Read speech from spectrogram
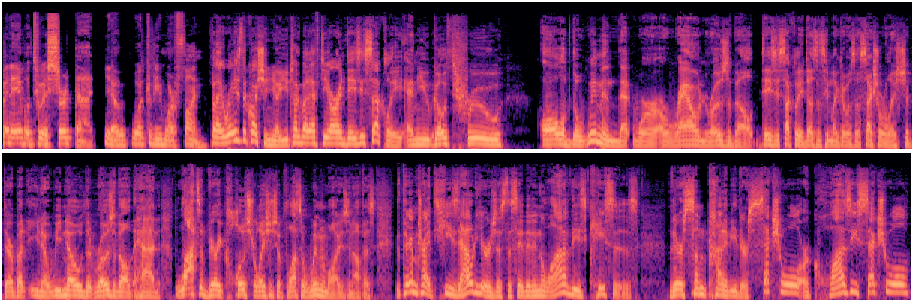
been able to assert that. You know, what could be more fun? But I raised the question, you know, you talk about FDR and Daisy Suckley, and you go through all of the women that were around Roosevelt. Daisy Suckley, it doesn't seem like there was a sexual relationship there, but you know, we know that Roosevelt had lots of very close relationships with lots of women while he was in office. The thing I'm trying to tease out here is just to say that in a lot of these cases, there's some kind of either sexual or quasi-sexual,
